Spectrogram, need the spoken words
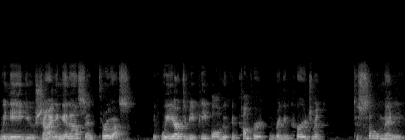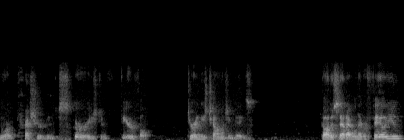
We need you shining in us and through us if we are to be people who can comfort and bring encouragement to so many who are pressured and discouraged and fearful during these challenging days. God has said, I will never fail you,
